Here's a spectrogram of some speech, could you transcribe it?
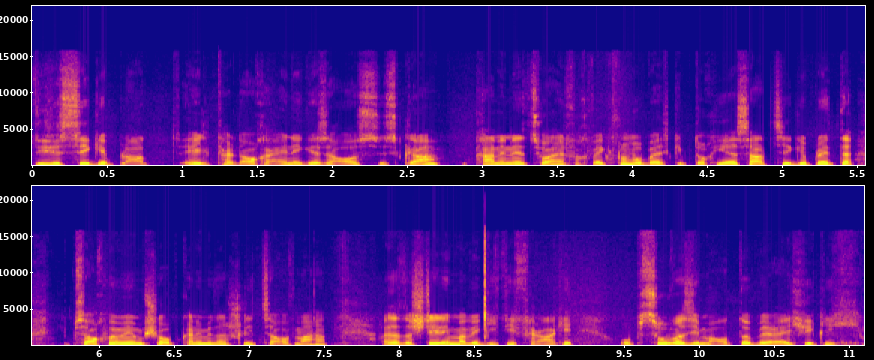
dieses Sägeblatt hält halt auch einiges aus, ist klar, kann ich nicht so einfach wechseln, wobei es gibt auch hier Ersatzsägeblätter, gibt es auch bei mir im Shop, kann ich mit einem Schlitz aufmachen. Also da stelle ich mir wirklich die Frage, ob sowas im Outdoor-Bereich wirklich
